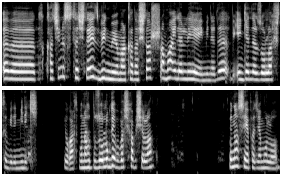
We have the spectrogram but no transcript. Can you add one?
Evet, kaçıncı stage'deyiz bilmiyorum arkadaşlar ama ilerleyeyim yine de. Engeller zorlaştı bir de minik. Yok artık bu, bu zorluk değil bu başka bir şey lan. Bu nasıl yapacağım oğlum?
